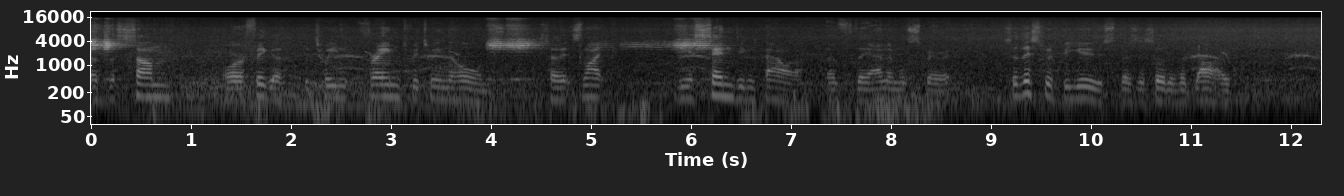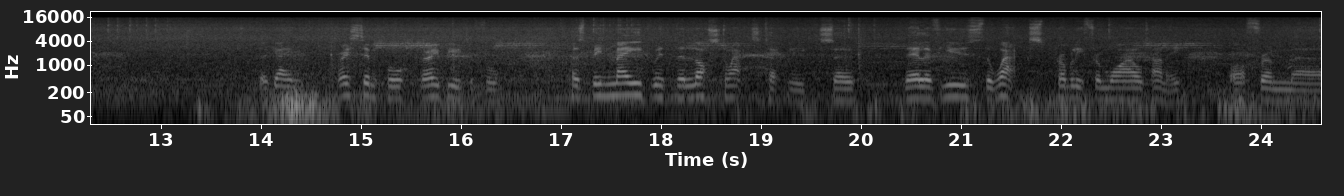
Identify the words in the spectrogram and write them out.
of the sun or a figure between framed between the horns. So it's like the ascending power of the animal spirit so this would be used as a sort of a guide. Again, very simple, very beautiful. Has been made with the lost wax technique. So they'll have used the wax, probably from wild honey or from uh,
